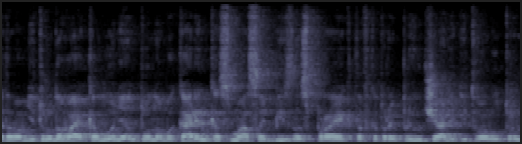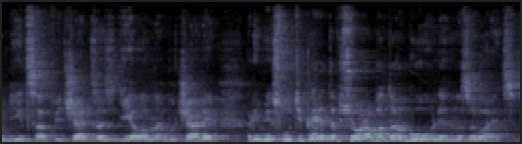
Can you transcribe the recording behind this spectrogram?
Это вам не трудовая колония Антона Макаренко с массой бизнес-проектов, которые приучали детвору трудиться, отвечать за сделанное, обучали ремеслу. Теперь это все работорговля называется.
